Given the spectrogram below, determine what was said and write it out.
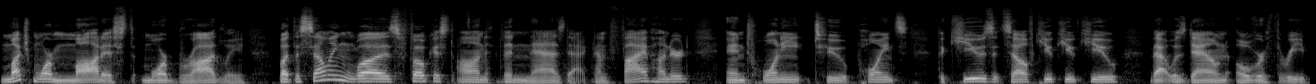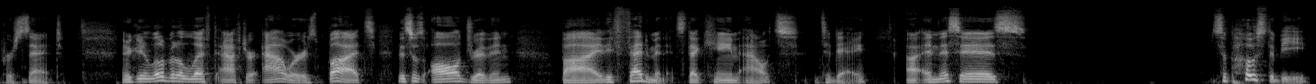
much more modest more broadly but the selling was focused on the nasdaq down 522 points the qs itself qqq that was down over 3% you're getting a little bit of lift after hours but this was all driven by the fed minutes that came out today uh, and this is supposed to be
